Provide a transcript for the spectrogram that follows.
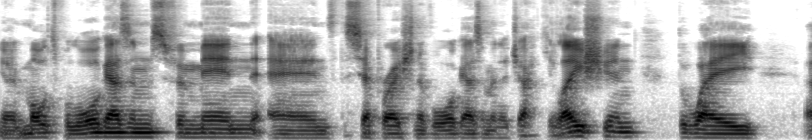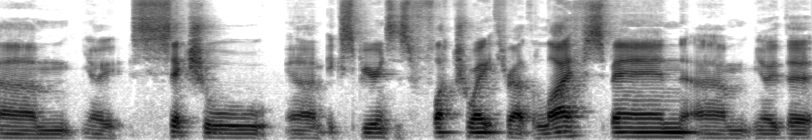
you know multiple orgasms for men and the separation of orgasm and ejaculation, the way um, you know sexual um, experiences fluctuate throughout the lifespan, um, you know the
